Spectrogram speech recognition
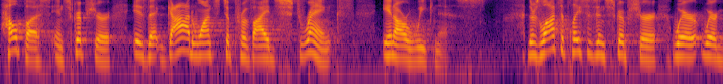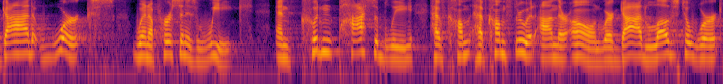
help us in Scripture is that God wants to provide strength in our weakness. There's lots of places in Scripture where, where God works when a person is weak and couldn't possibly have come, have come through it on their own, where God loves to work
